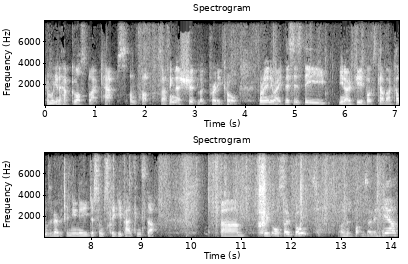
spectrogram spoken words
and we're going to have gloss black caps on top. So I think that should look pretty cool. But anyway, this is the you know fuse box cover. Comes with everything you need, just some sticky pads and stuff. Um, we've also bought. I'll just pop this over here.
